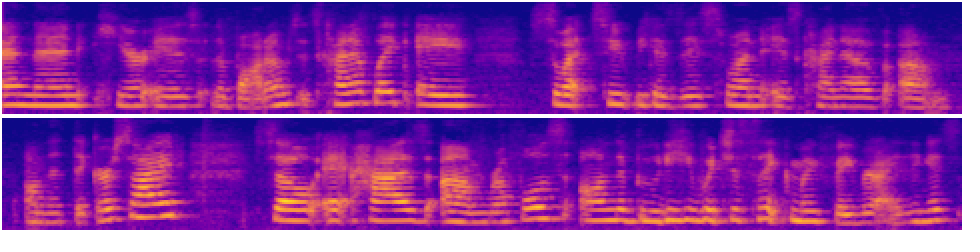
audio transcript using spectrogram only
and then here is the bottoms. It's kind of like a sweatsuit because this one is kind of um, on the thicker side. So it has um, ruffles on the booty which is like my favorite. I think it's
